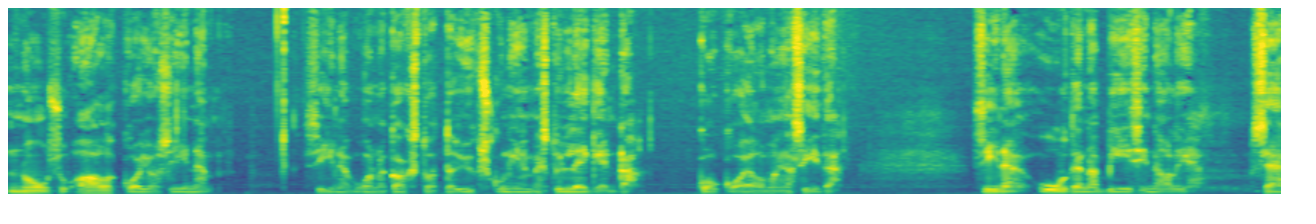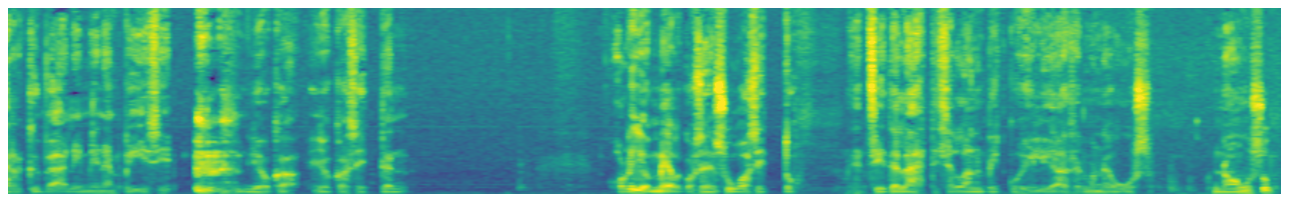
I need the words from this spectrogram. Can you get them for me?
nousu alkoi jo siinä, siinä vuonna 2001, kun ilmestyi Legenda-kokoelma ja siitä, siinä uutena biisinä oli Särkyvää niminen biisi, joka, joka sitten oli jo melkoisen suosittu. Et siitä lähti sellainen pikkuhiljaa semmoinen uusi nousu.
